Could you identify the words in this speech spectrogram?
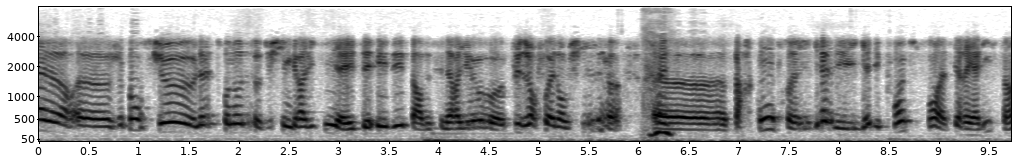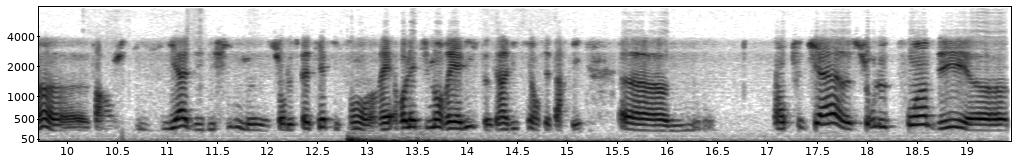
alors, euh, je pense que l'astronaute du film Gravity a été aidé par le scénario plusieurs fois dans le film. par contre, il y, a des, il y a des points qui sont assez réalistes. Hein. Enfin, il y a des, films sur le spatial qui sont relativement réalistes, Gravity en fait partie. Euh, en tout cas, euh, sur le point des, euh,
